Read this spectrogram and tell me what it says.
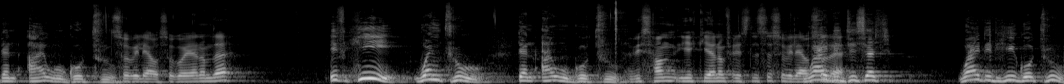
then I will go through. så vil jeg også gå gjennom det. If he went through, then I will go through. Hvis han gikk gjennom fristelse, så vil jeg Why det. did. Jesus why did he go through?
